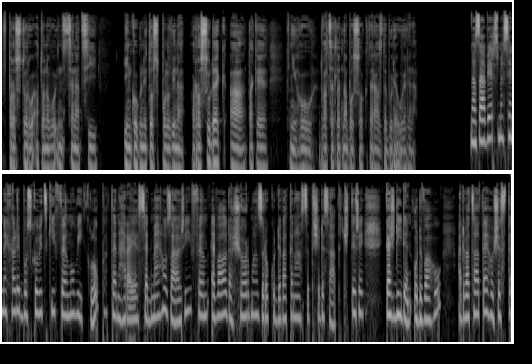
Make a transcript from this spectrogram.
v prostoru a to novou inscenací Inkognito z polovina rozsudek a také knihou 20 let na boso, která zde bude uvedena. Na závěr jsme si nechali Boskovický filmový klub. Ten hraje 7. září film Evalda Šorma z roku 1964 Každý den odvahu a 26.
